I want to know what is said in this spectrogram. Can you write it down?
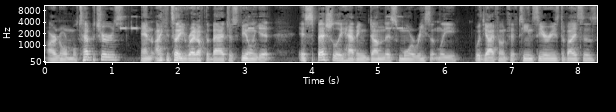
our normal temperatures. And I can tell you right off the bat, just feeling it, especially having done this more recently with the iPhone 15 series devices,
